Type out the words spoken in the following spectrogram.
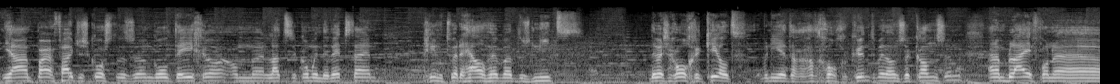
ja, een paar foutjes kosten ze een goal tegen om laten ze komen in de wedstrijd. Begin van de tweede helft hebben we dus niet de wedstrijd gewoon gekild. Wanneer het had gewoon gekund met onze kansen. En dan blijft gewoon uh,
